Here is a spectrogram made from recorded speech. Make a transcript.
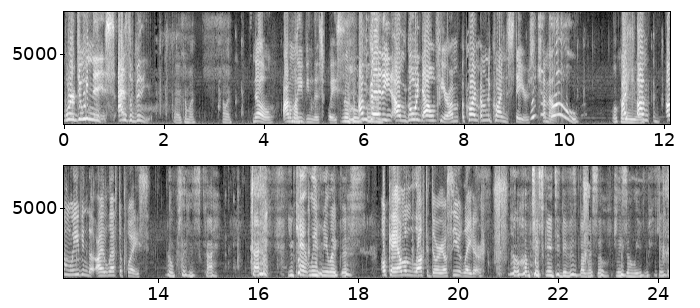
we're doing this as a video. Alright, come on. Come on. No, I'm Come on. leaving this place. No, I'm getting. I'm going down here. I'm climb. I'm gonna climb the stairs. Where'd you I'm out. go? Okay, I, there you are. I'm. I'm leaving the. I left the place. No, please, Kai. Kai, you can't leave me like this. Okay, I'm gonna lock the door. I'll see you later. No, I'm too scared to do this by myself. Please don't leave me.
